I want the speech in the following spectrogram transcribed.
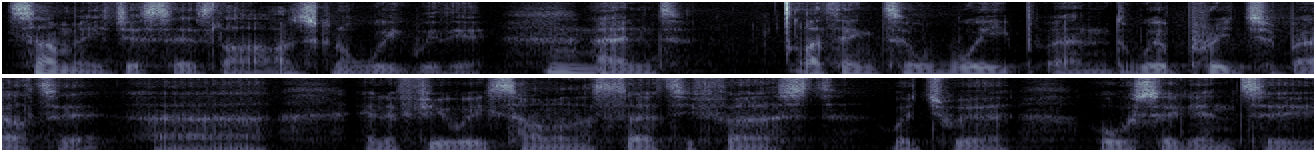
Some he just says like, I'm just going to weep with you, Mm. and I think to weep, and we'll preach about it uh, in a few weeks' time on the 31st, which we're also going to.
